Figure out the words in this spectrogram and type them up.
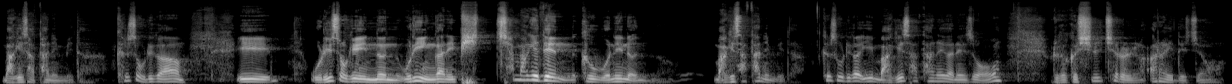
마귀 사탄입니다. 그래서 우리가 이 우리 속에 있는 우리 인간이 비참하게 된 그 원인은 마귀 사탄입니다. 그래서 우리가 이 마귀 사탄에 관해서 우리가 그 실체를 알아야 되죠.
